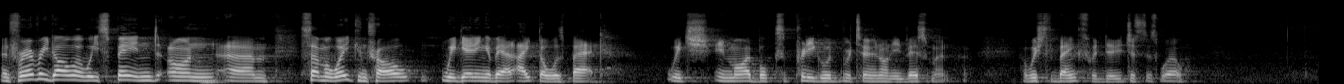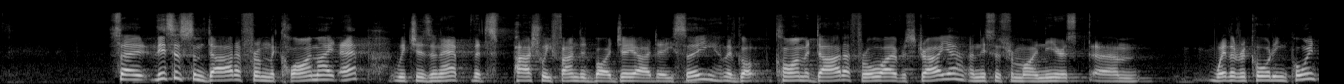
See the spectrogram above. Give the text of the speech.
And for every dollar we spend on um, summer weed control, we're getting about $8 back, which in my book's a pretty good return on investment. I wish the banks would do just as well. So this is some data from the Climate app, which is an app that's partially funded by GRDC. They've got climate data for all over Australia, and this is from my nearest um, weather recording point.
